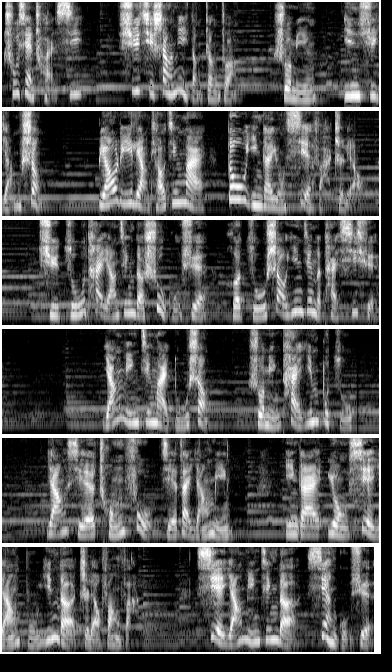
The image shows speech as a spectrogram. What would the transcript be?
出现喘息、虚气上逆等症状，说明阴虚阳盛。表里两条经脉都应该用泻法治疗，取足太阳经的束骨穴和足少阴经的太溪穴。阳明经脉独盛。说明太阴不足，阳邪重复结在阳明，应该用泻阳补阴的治疗方法，泻阳明经的陷骨穴，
